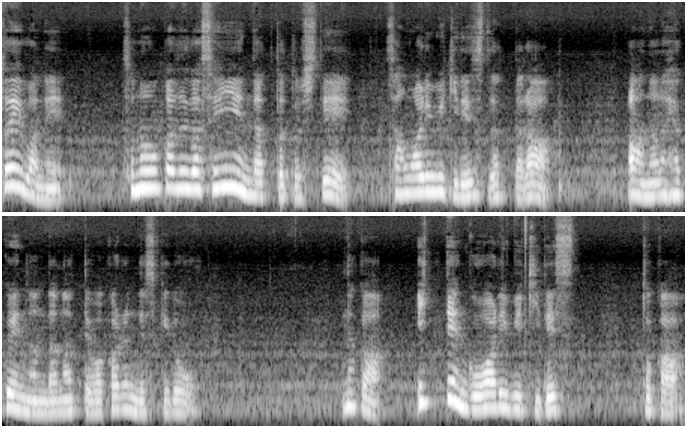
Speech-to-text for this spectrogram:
例えばねそのおかずが1000円だったとして3割引きですだったらああ700円なんだなってわかるんですけどなんか1.5割引きですとか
